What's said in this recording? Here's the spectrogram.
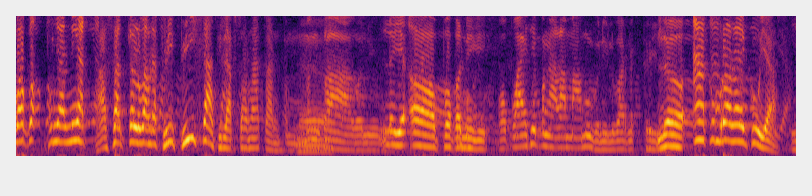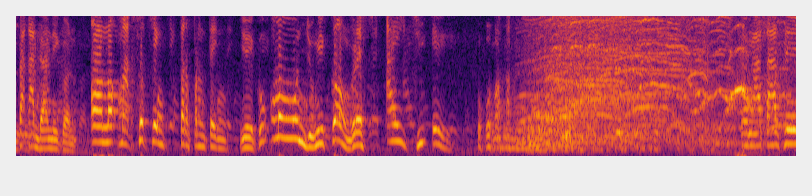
Pokok punya niat hasrat ke luar negeri bisa dilaksanakan. Temen ta kon iku. Lho ya apa kon iki? Apa ae sih pengalamanmu nggone luar negeri? Lho, aku mrono iku ya, tak kandhani kon. Ana maksud sing terpenting, yaiku mengunjungi Kongres IGA. Kok ngatasi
